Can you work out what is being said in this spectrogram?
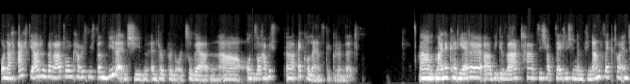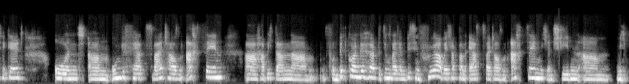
Und nach acht Jahren Beratung habe ich mich dann wieder entschieden, Entrepreneur zu werden. Äh, und so habe ich äh, Ecolance gegründet. Ähm, meine Karriere, äh, wie gesagt, hat sich hauptsächlich in dem Finanzsektor entwickelt und ähm, ungefähr 2018 äh, habe ich dann ähm, von Bitcoin gehört, beziehungsweise ein bisschen früher, aber ich habe dann erst 2018 mich entschieden, mich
